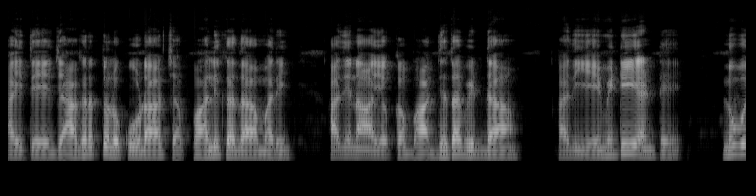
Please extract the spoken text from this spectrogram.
అయితే జాగ్రత్తలు కూడా చెప్పాలి కదా మరి? అది నా యొక్క బాధ్యత బిడ్డ. అది ఏమిటి అంటే నువ్వు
